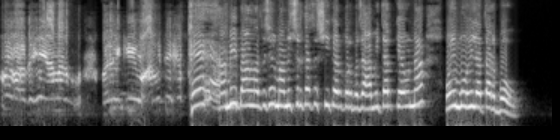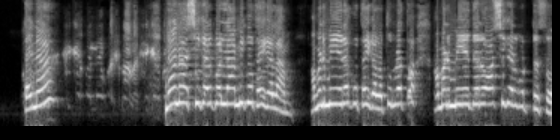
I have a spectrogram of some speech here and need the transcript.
তুমি বলো যে, হে আমার মানে কি আমি তো এসব হ্যাঁ হ্যাঁ, আমি বাংলাদেশের মানুষের কাছে স্বীকার করব যে আমি তার কেউ না ওই মহিলা তার বউ। তাই না? না না স্বীকার করলে আমি কোথায় গেলাম? আমার মেয়েরা কোথায় গেল? তোমরা তো আমার মেয়েদেরও অস্বীকার করতেছো।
